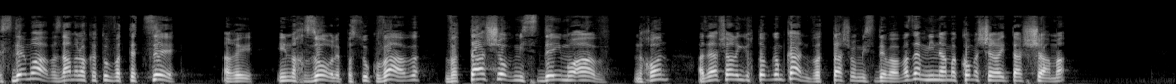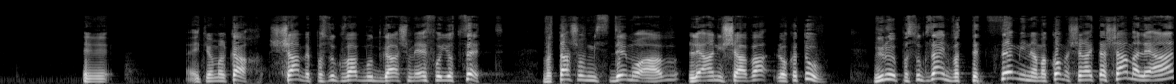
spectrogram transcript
שדה מואב, אז למה לא כתוב ותצא? הרי אם נחזור לפסוק ו', ותשוב משדה מואב, נכון? אז היה אפשר לכתוב גם כאן, ותשוב משדה מואב. מה זה מן המקום אשר הייתה שמה? הייתי אומר כך, שם בפסוק ו' מודגש מאיפה יוצאת. ותשוב משדה מואב, לאן היא שבה? לא כתוב. ואילו בפסוק ז', ותצא מן המקום אשר הייתה שמה, לאן?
